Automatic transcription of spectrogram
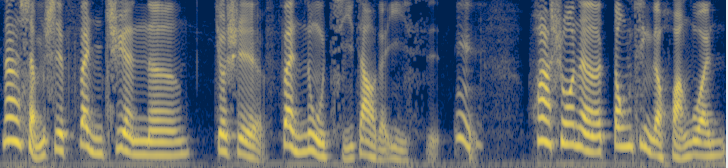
那什么是愤卷呢？就是愤怒、急躁的意思。嗯，话说呢，东晋的黄温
